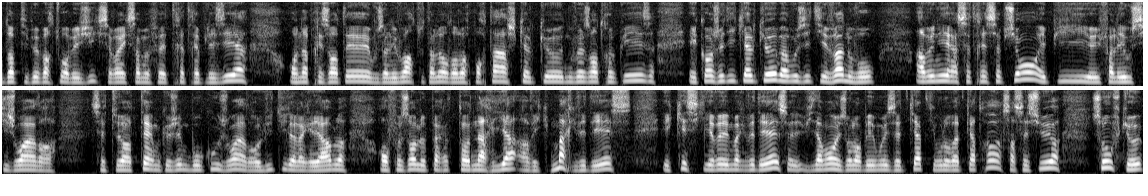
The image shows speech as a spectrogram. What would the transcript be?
d'un petit peu partout en Belgique. C'est vrai que ça me fait très très plaisir. On a présenté, vous allez voir tout à l'heure dans le reportage, quelques nouvelles entreprises. Et quand je dis quelques, ben, vous étiez 20 nouveaux à venir à cette réception. Et puis, euh, il fallait aussi joindre, c'est un terme que j'aime beaucoup, joindre l'utile à l'agréable en faisant le partenariat avec Marc VDS. Et qu'est-ce qu'il y avait avec Marc VDS Évidemment, ils ont leur BMW Z4 qui roule aux 24 heures, ça c'est sûr. Sauf qu'il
